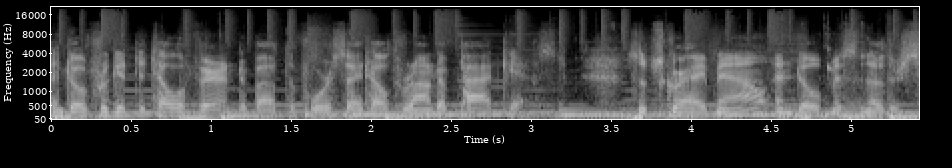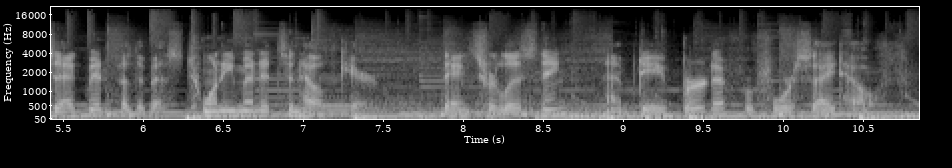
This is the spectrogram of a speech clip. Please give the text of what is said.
And don't forget to tell a friend about the Foresight Health Roundup podcast. Subscribe now and don't miss another segment of the best 20 minutes in healthcare. Thanks for listening. I'm Dave Burda for Foresight Health.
